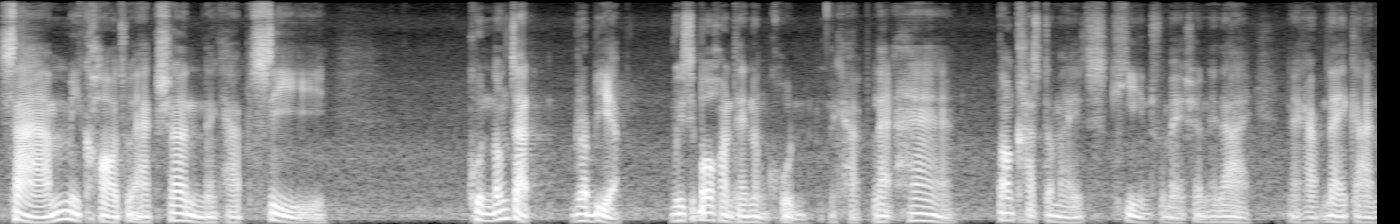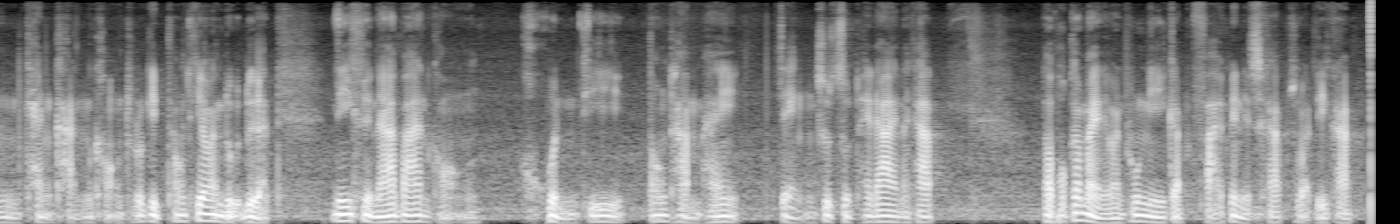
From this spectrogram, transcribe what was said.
3มี call to action นะครับ4คุณต้องจัดระเบียบ visible content ของคุณนะครับและต้อง customize key information ให้ได้นะครับในการแข่งขันของธุรกิจท่องเที่ยวอันดุเดือด นี่คือหน้าบ้านของคุณที่ต้องทำให้เจ๋งสุดๆ ให้ได้นะครับ เราพบกันใหม่ในวันพรุ่งนี้กับ 5 minutes ครับ สวัสดีครับ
